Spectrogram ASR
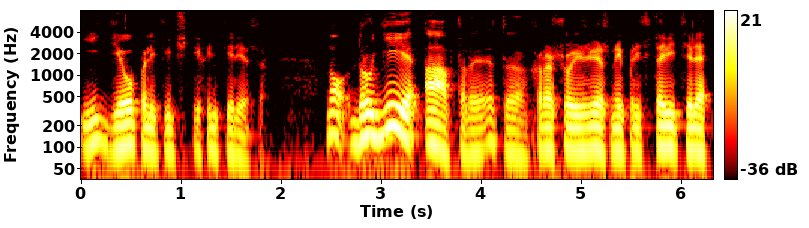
и геополитических интересах. Но другие авторы, это хорошо известные представители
